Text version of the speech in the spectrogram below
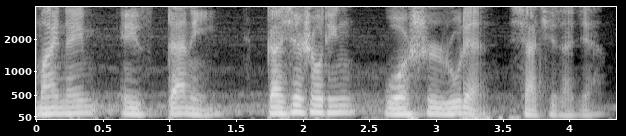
《My Name Is Danny》。感谢收听，我是如脸，下期再见。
